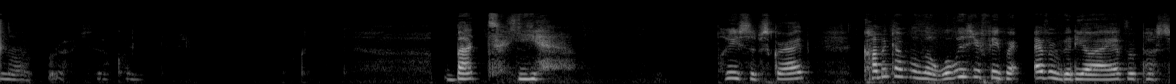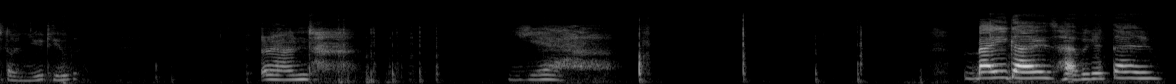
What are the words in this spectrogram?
No, okay. But yeah. please subscribe. Comment down below what was your favorite ever video I ever posted on YouTube. And yeah. Bye guys. Have a good time.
